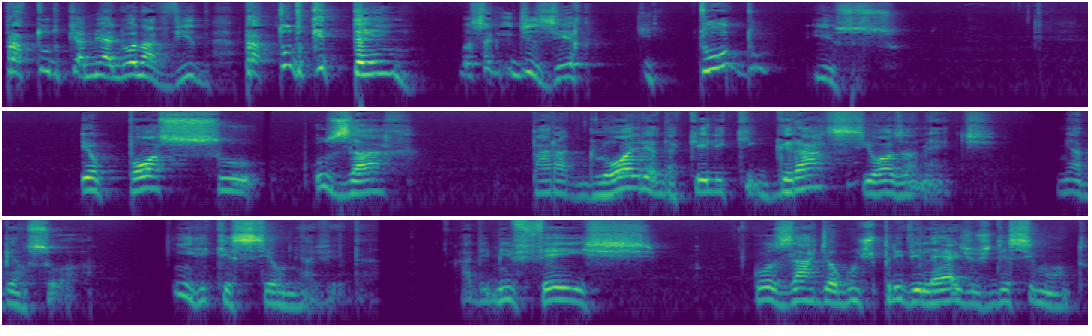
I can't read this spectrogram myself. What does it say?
para tudo que amealhou na vida, para tudo que tem, você dizer que tudo isso eu posso usar para a glória daquele que graciosamente me abençoou enriqueceu minha vida. Sabe, me fez gozar de alguns privilégios desse mundo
